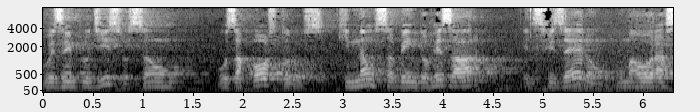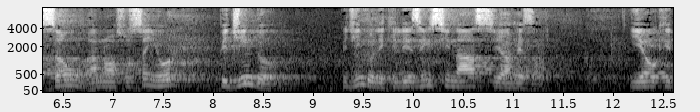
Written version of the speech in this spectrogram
O exemplo disso são os apóstolos que, não sabendo rezar, eles fizeram uma oração a Nosso Senhor pedindo, pedindo-lhe que lhes ensinasse a rezar. E é o que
